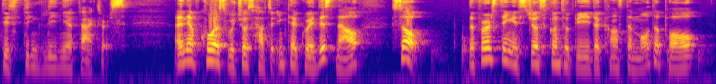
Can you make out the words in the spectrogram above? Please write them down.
distinct linear factors. And of course, we just have to integrate this now. So the first thing is just going to be the constant multiple,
